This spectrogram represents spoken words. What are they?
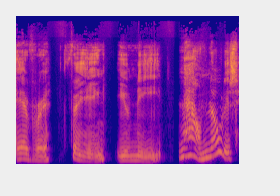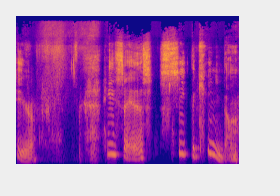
everything you need. Now, notice here, he says, seek the kingdom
